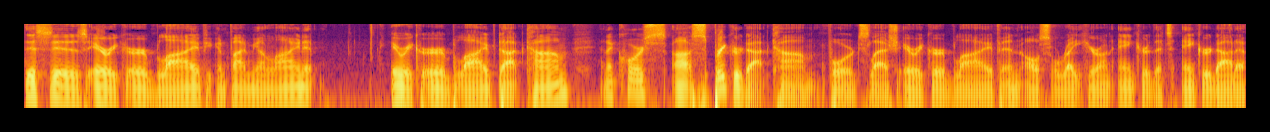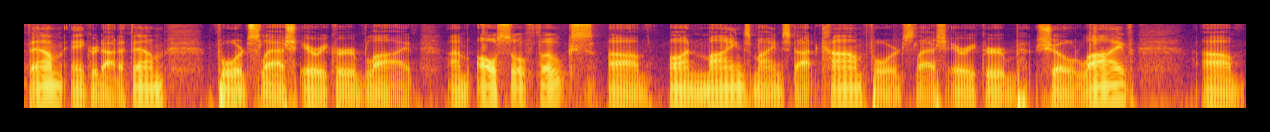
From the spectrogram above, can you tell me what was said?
This is Eric Erb Live. You can find me online at ericerblive.com and of course uh, spreaker.com forward slash Eric Erb Live and also right here on Anchor. That's anchor.fm, anchor.fm forward slash Eric Erb Live. I'm also, folks, um, on Minds, minds.com forward slash Eric Erb Show Live. Um,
